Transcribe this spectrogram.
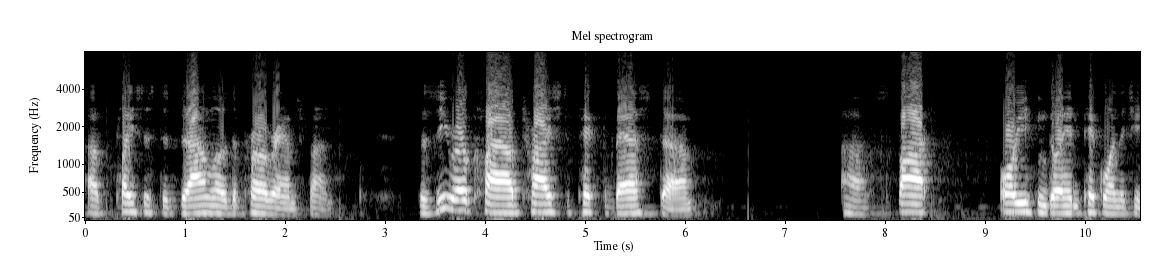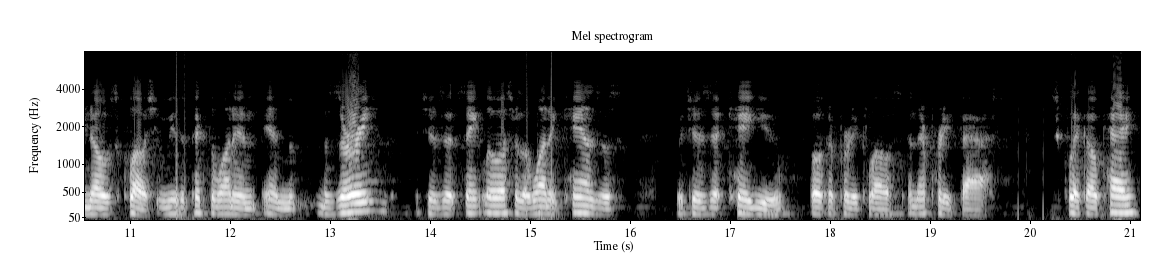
of places to download the programs from. The zero cloud tries to pick the best um, uh, spot, or you can go ahead and pick one that you know is close. You can either pick the one in, in Missouri, which is at St. Louis, or the one in Kansas, which is at KU. Both are pretty close, and they're pretty fast. Just click OK.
